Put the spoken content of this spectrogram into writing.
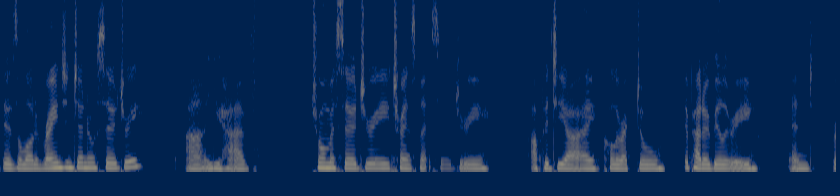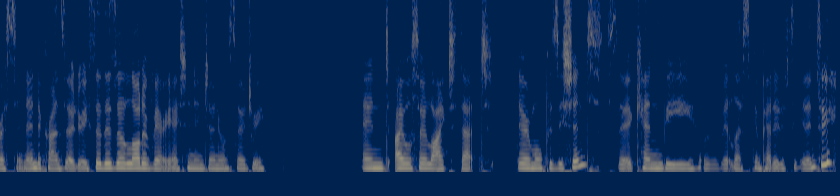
there's a lot of range in general surgery. Uh, you have trauma surgery, transplant surgery, upper GI, colorectal, hepatobiliary, and breast and endocrine surgery. So there's a lot of variation in general surgery. And I also liked that there are more positions, so it can be a little bit less competitive to get into.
